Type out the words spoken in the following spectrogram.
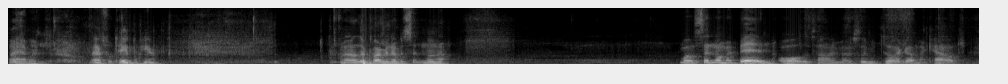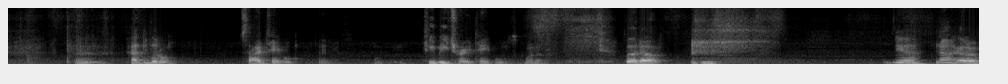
I have an actual table here. My other apartment, I was sitting on a well, sitting on my bed all the time, mostly until I got my couch. And had the little side table, TV tray tables, whatever. But uh, yeah, now I got a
